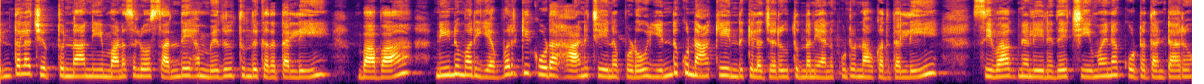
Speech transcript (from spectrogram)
ఇంతలా చెప్తున్నా నీ మనసులో సందేహం మెదులుతుంది కదా తల్లి. బాబా నేను మరి ఎవ్వరికీ కూడా హాని చేయనప్పుడు ఎందుకు నాకే ఎందుకు ఇలా జరుగుతుందని అనుకుంటున్నావు కదా తల్లి? శివాజ్ఞ లేనిదే చీమైన కూటదంటారు.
